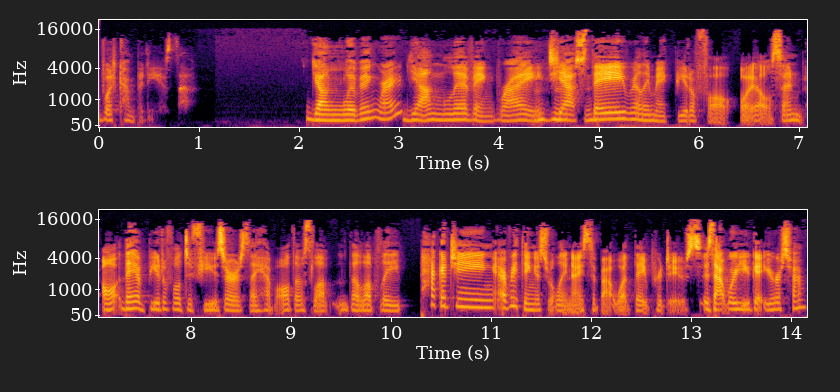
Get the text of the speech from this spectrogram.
what company is that? Young Living, right? Young Living, right? Mm-hmm. Yes, mm-hmm. they really make beautiful oils, and all, they have beautiful diffusers. They have all those lo- the lovely packaging. Everything is really nice about what they produce. Is that where you get yours from?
